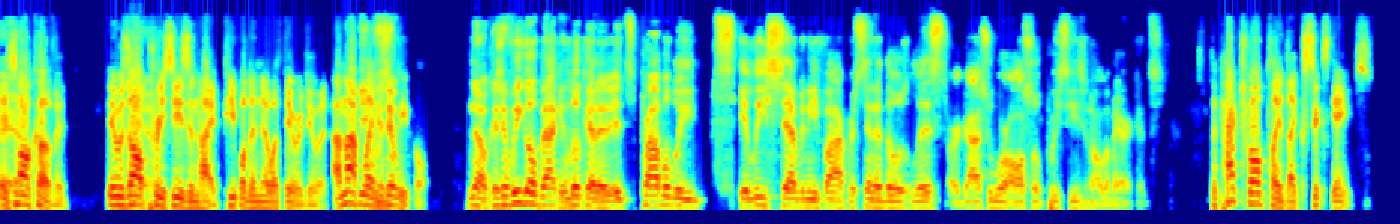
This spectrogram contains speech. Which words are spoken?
Fair. It's all COVID. It was all yeah. preseason hype. People didn't know what they were doing. I'm not blaming yeah, people. No, because if we go back and look at it, it's probably at least 75% of those lists are guys who were also preseason All Americans. The Pac 12 played like six games.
